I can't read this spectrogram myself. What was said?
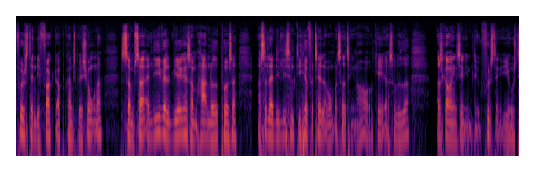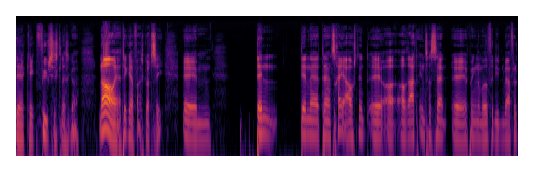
fuldstændig fucked up konspirationer, som så alligevel virker som har noget på sig, og så lader de ligesom de her fortæller, hvor man sidder og tænker, nå okay, og så videre. Og så kommer man ind og siger, jamen det er jo fuldstændig idiotisk, det her kan ikke fysisk lade sig gøre. Nå ja, det kan jeg faktisk godt se. Øhm, den, den, er, den er tre afsnit, øh, og, og ret interessant øh, på en eller anden måde, fordi den i hvert fald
